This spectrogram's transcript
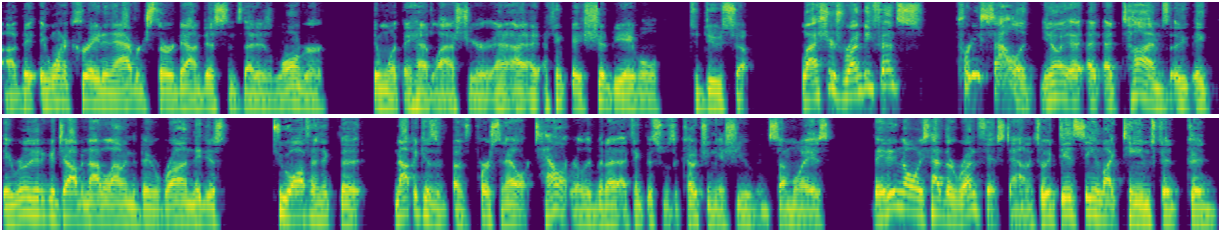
Uh, they they want to create an average third down distance that is longer than what they had last year, and I, I think they should be able to do so. Last year's run defense pretty solid. You know, at, at, at times they, they really did a good job of not allowing the big run. They just too often I think the not because of, of personnel or talent really, but I, I, think this was a coaching issue in some ways. They didn't always have their run fits down. And so it did seem like teams could, could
